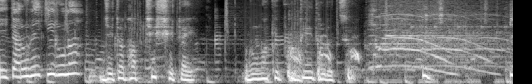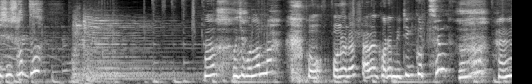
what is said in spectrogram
এই কারণেই কি রুনা? যেটা ভাবছিস সেটাই। রুনাকে ভূতেই ধরেছে। কিসের শব্দ? হ্যাঁ ওই যে বললাম না ওনারা সারা ঘরে মিটিং করছেন। হ্যাঁ? হায়।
